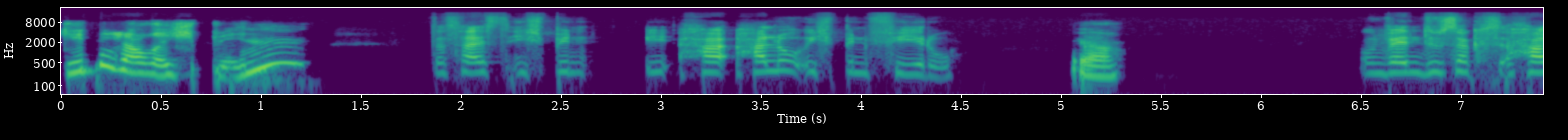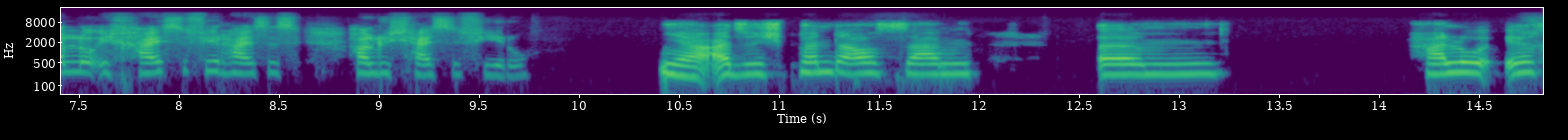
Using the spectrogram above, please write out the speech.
geht nicht auch ich bin? Das heißt, ich bin. Ich, ha, hallo, ich bin Fero. Ja. Und wenn du sagst, hallo, ich heiße Fero, heißt es, hallo, ich heiße Fero. Ja, also ich könnte auch sagen, ähm, hallo, ich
